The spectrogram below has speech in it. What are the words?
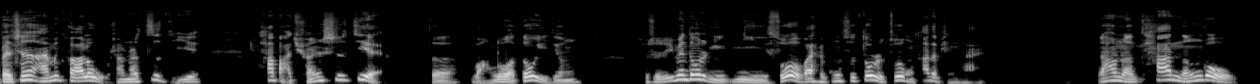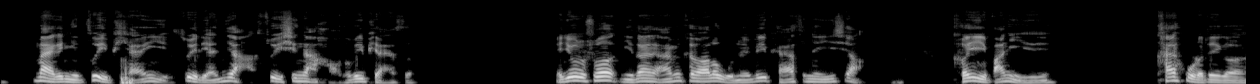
本身 MQL 五上面自己，它把全世界的网络都已经，就是因为都是你你所有外汇公司都是租用它的平台，然后呢，它能够卖给你最便宜、最廉价、最性价好的 VPS，也就是说你在 MQL 五那 VPS 那一项，可以把你。开户的这个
